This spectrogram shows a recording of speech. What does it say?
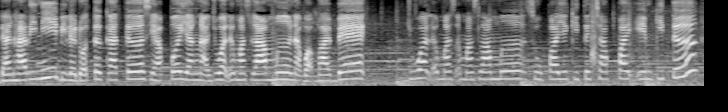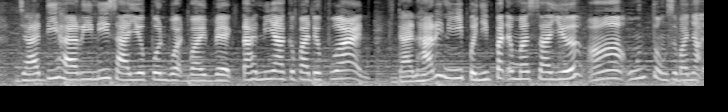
Dan hari ni bila doktor kata siapa yang nak jual emas lama, nak buat buyback, jual emas-emas lama supaya kita capai aim kita. Jadi hari ni saya pun buat buyback. Tahniah kepada puan. Dan hari ni penyimpan emas saya ah untung sebanyak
